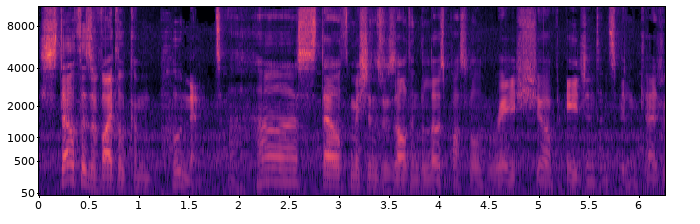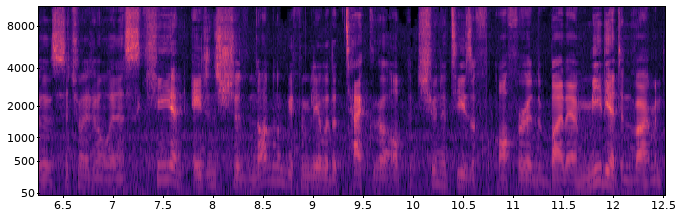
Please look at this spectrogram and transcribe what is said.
Stealth is a vital component. Uh-huh. Stealth missions result in the lowest possible ratio of agent and civilian casualties. Situational awareness key, and agents should not only be familiar with the tactical opportunities offered by their immediate environment,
